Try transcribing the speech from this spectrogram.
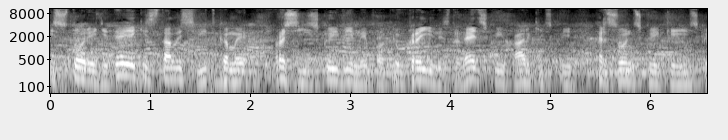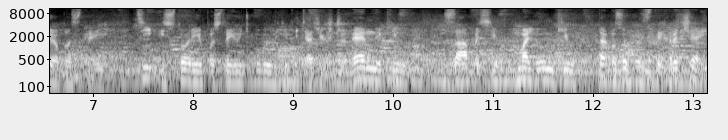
історій дітей, які стали свідками російської війни проти України з Донецької, Харківської, Херсонської, Київської областей. Ці історії постають у вигляді дитячих щоденників, записів, малюнків та особистих речей.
